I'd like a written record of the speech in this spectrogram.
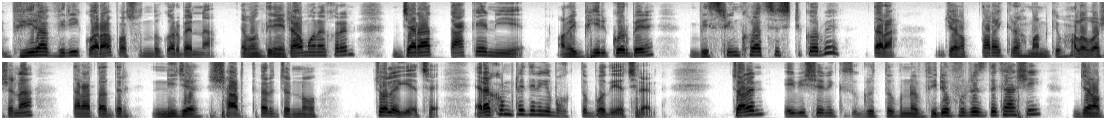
ভিড়াভিড়ি করা পছন্দ করবেন না এবং তিনি এটাও মনে করেন, যারা তাকে নিয়ে অনেক ভিড় করবে, বিশৃঙ্খলা সৃষ্টি করবে, তারা জনাব তারেক রহমানকে ভালোবাসে না, তারা তাদের নিজের স্বার্থের জন্য চলে গিয়েছে। এরকমটাই তিনি বক্তব্য দিয়েছিলেন। চলেন এই বিষয়ে নিয়ে কিছু গুরুত্বপূর্ণ ভিডিও ফুটেজ দেখে আসি। জনাব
